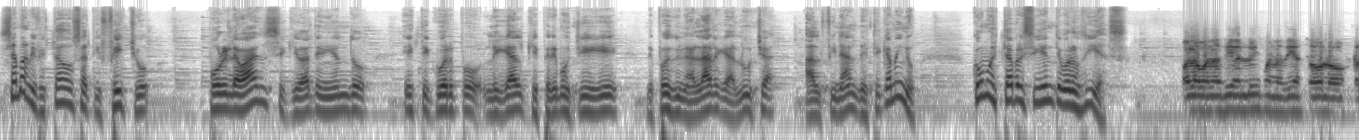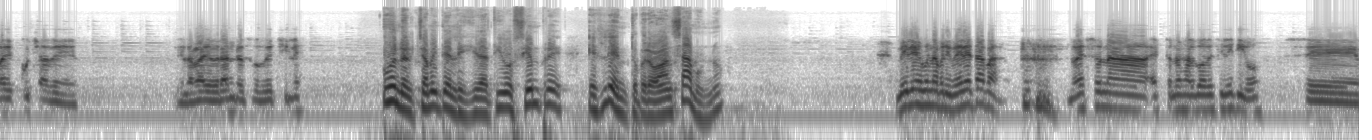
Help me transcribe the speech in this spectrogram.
se ha manifestado satisfecho por el avance que va teniendo este cuerpo legal que esperemos llegue después de una larga lucha al final de este camino. ¿Cómo está, presidente? Buenos días. Hola, buenos días, Luis. Buenos días a todos los radioescuchas de, de la Radio Grande del sur de Chile. Bueno, el trámite legislativo siempre es lento, pero avanzamos, ¿no? Mire, es una primera etapa. No es una, esto no es algo definitivo. Se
